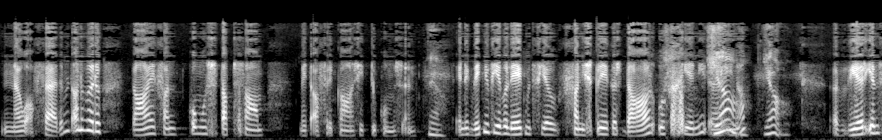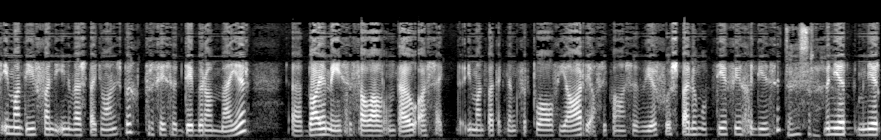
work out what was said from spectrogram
nou af verder? Met ander woorde, daai van kom ons stap saam met Afrikaans die toekoms in. Ja. En ek weet nie of jy wil hê ek moet vir jou van die sprekers daar ook gee nie, uh, ja, Ina? Ja. Uh, weer eens iemand hier van die Universiteit Johannesburg, professor Debra Meyer. Uh, baie mense sal haar onthou as ek iemand wat ek dink vir 12 jaar die Afrikaanse weervoorspelling op TV gelees het. Meneer meneer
